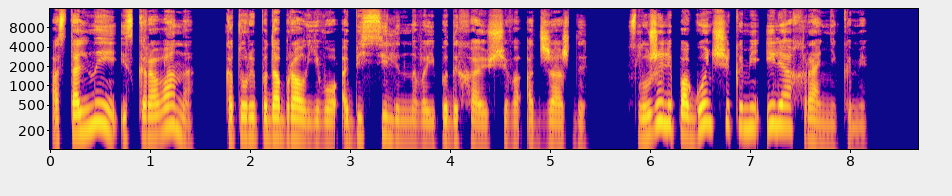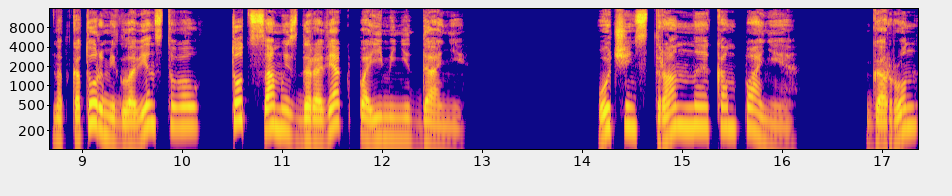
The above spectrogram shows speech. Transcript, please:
Остальные из каравана который подобрал его обессиленного и подыхающего от жажды, служили погонщиками или охранниками, над которыми главенствовал тот самый здоровяк по имени Дани. Очень странная компания. Гарон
